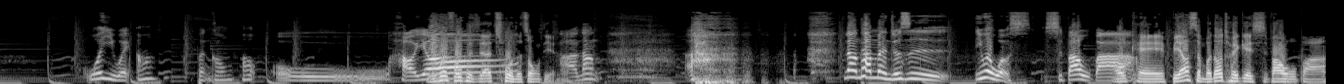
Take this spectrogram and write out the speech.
我以为啊，本宫哦哦，好哟。你会 focus 在错的重点啊？让啊。让他们就是因为我十八五八，OK，不要什么都推给十八五八。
